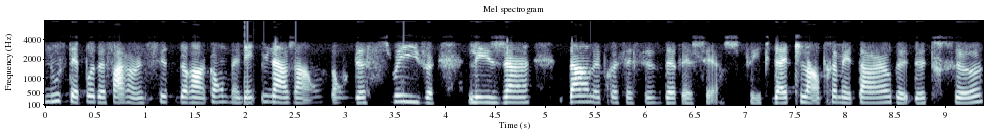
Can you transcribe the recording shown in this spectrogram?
nous, c'était pas de faire un site de rencontre, mais une agence, donc de suivre les gens dans le processus de recherche, puis d'être l'entremetteur de, tout ça.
